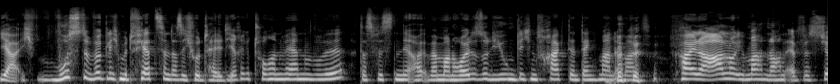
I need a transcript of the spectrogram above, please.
ja, ich wusste wirklich mit 14, dass ich Hoteldirektorin werden will. Das wissen, wenn man heute so die Jugendlichen fragt, dann denkt man immer, keine Ahnung, ich mache noch ein FSJ.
